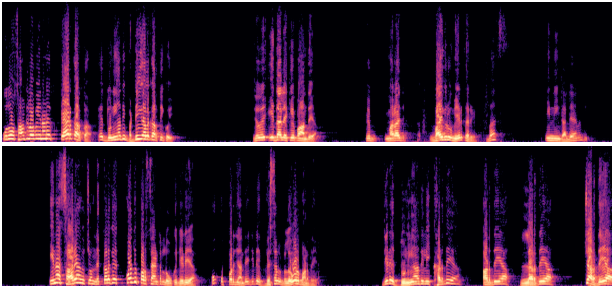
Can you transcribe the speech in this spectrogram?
ਉਦੋਂ ਸਮਝ ਲਓ ਵੀ ਇਹਨਾਂ ਨੇ ਕਹਿਰ ਕਰਤਾ। ਇਹ ਦੁਨੀਆ ਦੀ ਵੱਡੀ ਗੱਲ ਕਰਤੀ ਕੋਈ। ਜਦੋਂ ਇਦਾਂ ਲਿਖ ਕੇ ਪਾਉਂਦੇ ਆ ਕਿ ਮਹਾਰਾਜ, ਵਾਹਿਗੁਰੂ ਮਿਹਰ ਕਰੇ। ਬਸ। ਇੰਨੀ ਗੱਲ ਹੈ ਇਹਨਾਂ ਦੀ। ਇਹਨਾਂ ਸਾਰਿਆਂ ਵਿੱਚੋਂ ਨਿਕਲ ਕੇ ਕੁਝ ਪਰਸੈਂਟ ਲੋਕ ਜਿਹੜੇ ਆ, ਉਹ ਉੱਪਰ ਜਾਂਦੇ, ਜਿਹੜੇ ਵਿਸਲ ਬਲੋਅਰ ਬਣਦੇ ਆ। ਜਿਹੜੇ ਦੁਨੀਆ ਦੇ ਲਈ ਖੜਦੇ ਆ, ਅੜਦੇ ਆ, ਲੜਦੇ ਆ, ਝੜਦੇ ਆ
